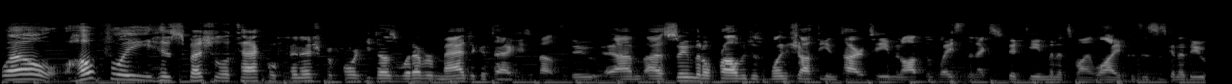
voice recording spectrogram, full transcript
Well, hopefully his special attack will finish before he does whatever magic attack he's about to do. Um, I assume it'll probably just one-shot the entire team and I'll have to waste the next 15 minutes of my life because this is going to do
